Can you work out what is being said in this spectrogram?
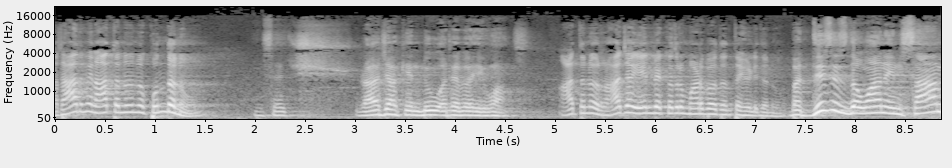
ಅದಾದ್ಮೇಲೆ ಆತನನ್ನು ಕೊಂದನು He said, Shh, Raja can do whatever he wants. ಆತನು ರಾಜ ಏನ್ ಬೇಕಾದ್ರೂ ಮಾಡಬಹುದು ಅಂತ ಹೇಳಿದನು But this is the one in Psalm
